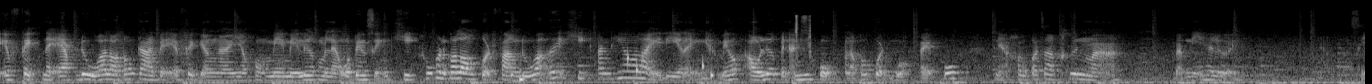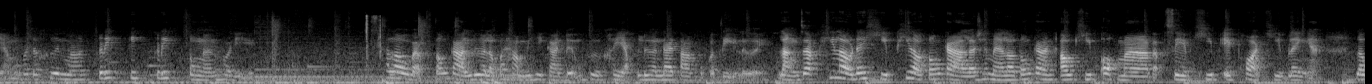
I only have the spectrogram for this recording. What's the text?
เอฟเฟกในแอป ดูว่าเราต้องการเป็นเอฟเฟกยังไง อย่างของเมย์เมย์เลือกมาแล้วว่าเป็นเสียงคลิก ทุกคนก็ลองกดฟังดูว่าเอ้ยคลิกอันที่เท่าไหร่ดีอะไรเงี้ยเมย์ก็เอาเลือกเป็นอันที่หกแล้วก็กดบวกไปปุ๊บเนี่ยเขาก็จะขึ้นมาแบบนี้ให้เลย เสียงมันก็จะขึ้นมากริ๊กกริ๊กกริ๊กตรงนั้นพอดี ถ้าเราแบบต้องการเลื่อนเราก็ทำวิธีการเดิมคือขยับเลื่อนได้ตามปกติเลย หลังจากที่เราได้คลิปที่เราต้องการแล้วใช่ไหมเราต้องการเอาคลิปออกมาแบบเซฟคลิปเอ็กพอร์ตคลิปอะไรเงี้ยเรา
